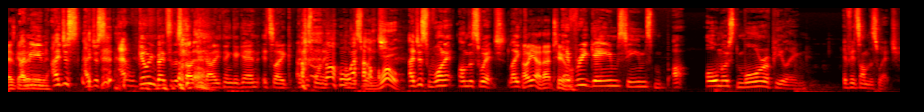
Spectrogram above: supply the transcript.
guys got I any? mean, I just, I just, going back to the Stardew Valley thing again. It's like I just want it Oh, on wow. the Switch. Whoa. I just want it on the Switch. Like, oh yeah, that too. every game seems uh, almost more appealing if it's on the Switch.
